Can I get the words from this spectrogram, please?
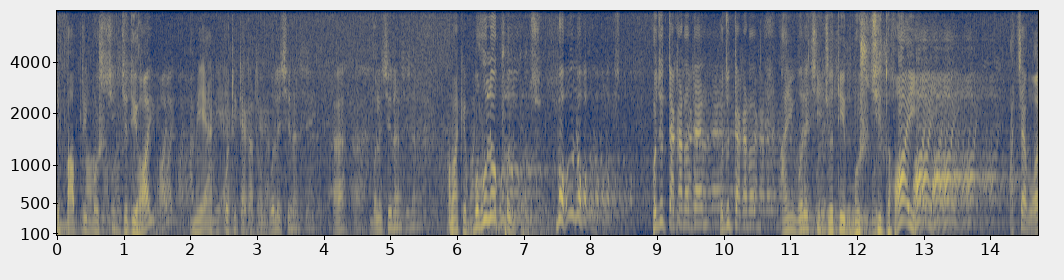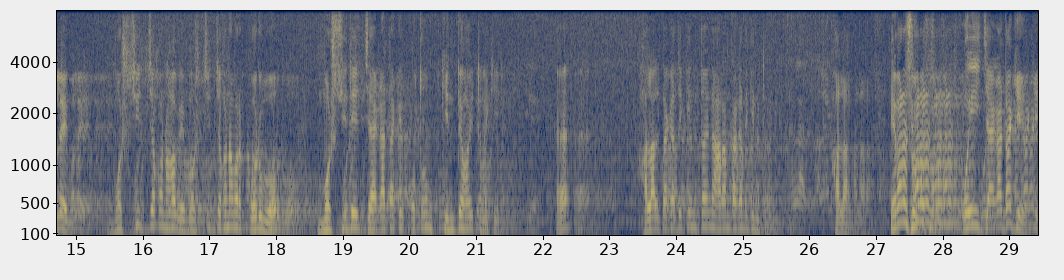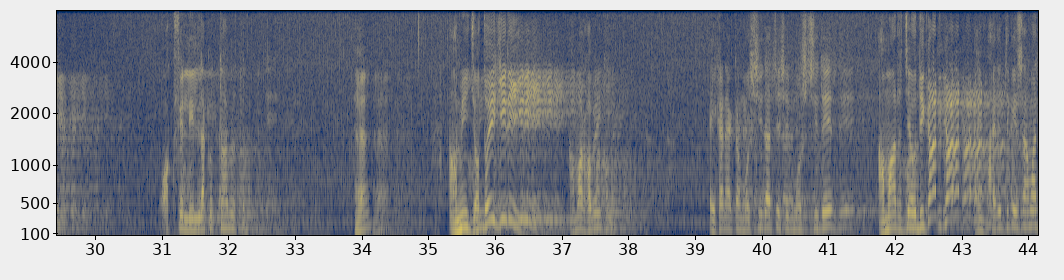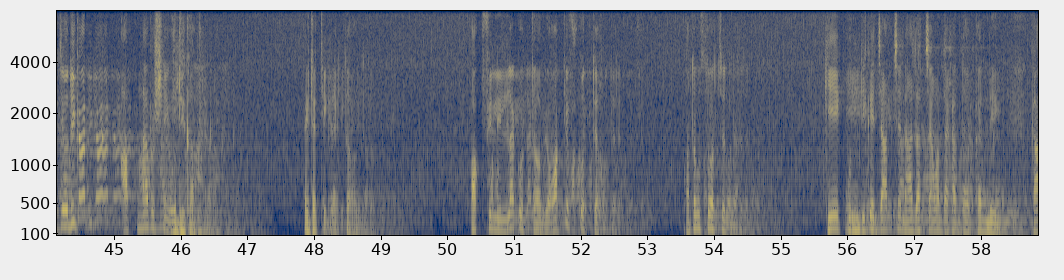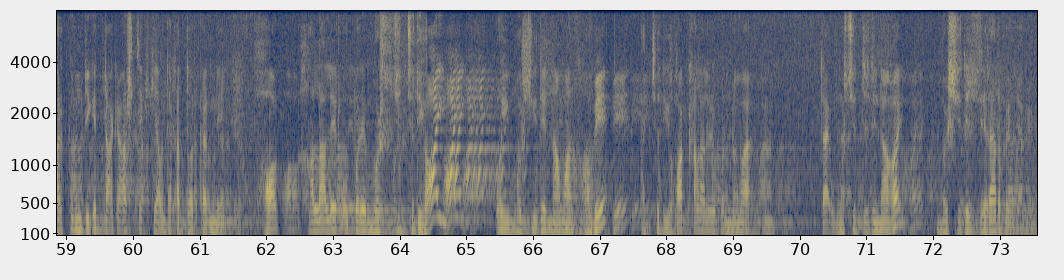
যে বাবরি মসজিদ যদি হয়, আমি এক কোটি টাকা দেবো। বলেছি না। হ্যাঁ? বলেছি না। আমাকে বহু লোক ফোন করছে। বহু লোক হুজুর, টাকাটা দেন। হুজুর, টাকাটা। আমি বলেছি, যদি মসজিদ হয় আচ্ছা বলেন। মসজিদ যখন হবে, মসজিদ যখন আমরা করব, মসজিদের জায়গাটাকে প্রথম কিনতে হয় তো নাকি? হ্যাঁ? হালাল টাকাতে কিনতে হয় না হারাম টাকাতে কিনতে হয়? হালাল। এবারে শোন, ওই জায়গাটাকে অকফে লিল্লা করতে হবে তো। হ্যাঁ? আমি যতই কিনি আমার হবে কি? এখানে একটা মসজিদ আছে সেই মসজিদের আমার যে অধিকার আমি বাইরে থেকে এসে আমার যে অধিকার আপনারও সেই অধিকার। এটা ঠিক রাখতে হবে। অকফিল্লা করতে হবে অকেফ করতে হবে। কথা বুঝতে পারছেন না? কে কোন দিকে যাচ্ছে, না যাচ্ছে আমার দেখার দরকার নেই। কার কোন দিকে টাকা আসছে, কি আমার দেখার দরকার নেই। হক হালালের উপরে মসজিদ যদি হয়, ওই মসজিদের নামাজ হবে। আর যদি হক হালালের উপর নামা তা মসজিদ যদি না হয়, মসজিদে জেরার হয়ে যাবে।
